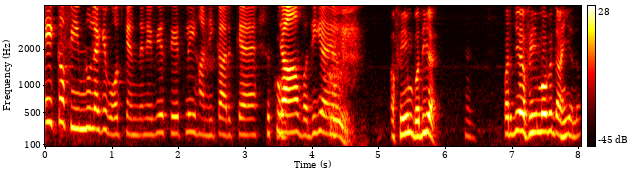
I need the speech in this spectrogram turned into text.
ਇੱਕ ਅਫੀਮ ਨੂੰ ਲੈ ਕੇ ਬਹੁਤ ਕਹਿੰਦੇ ਨੇ ਵੀ ਇਹ ਸਿਹਤ ਲਈ ਹਾਨੀਕਾਰਕ ਹੈ ਦੇਖੋ। ਜਾਂ ਵਧੀਆ ਹੈ। ਅਫੀਮ ਵਧੀਆ ਹੈ। ਪਰ ਜੇ ਅਫੀਮ ਹੋਵੇ ਤਾਂ ਹੀ ਹੈ ਨਾ।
